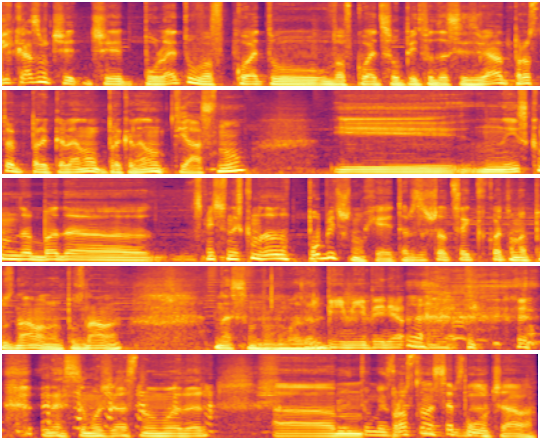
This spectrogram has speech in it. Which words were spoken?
Бих казал, че, че полето, в което, в което се опитва да се изявяват, просто е прекалено, прекалено тясно и не искам да бъда, в смисъл не искам да бъда публично хейтър, защото всеки, който ме познава, ме познава. Не съм много мъдър. Би ми деня. не съм ужасно мъдър. А, просто не се познава. получава.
